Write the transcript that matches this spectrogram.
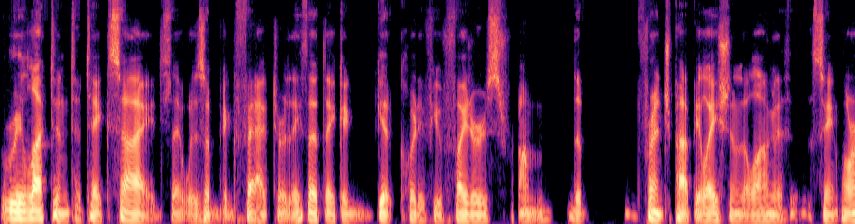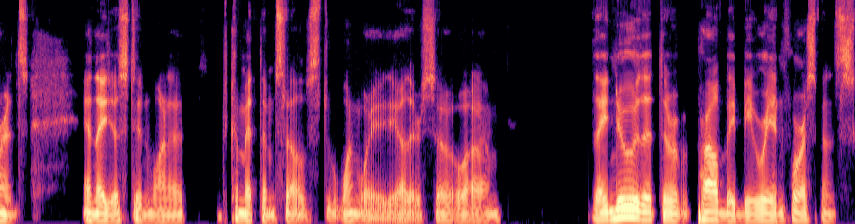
reluctant to take sides. That was a big factor. They thought they could get quite a few fighters from the French population along the St. Lawrence, and they just didn't want to commit themselves to one way or the other. So um, they knew that there would probably be reinforcements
